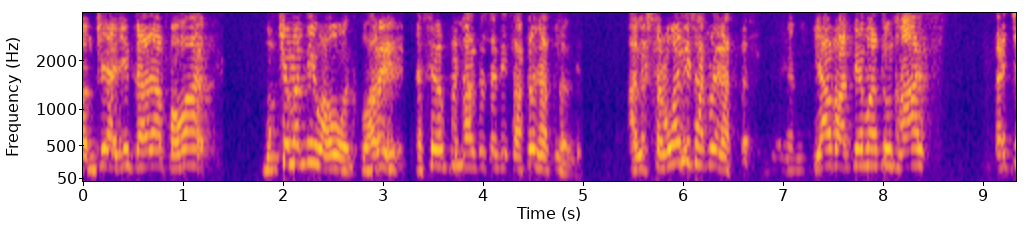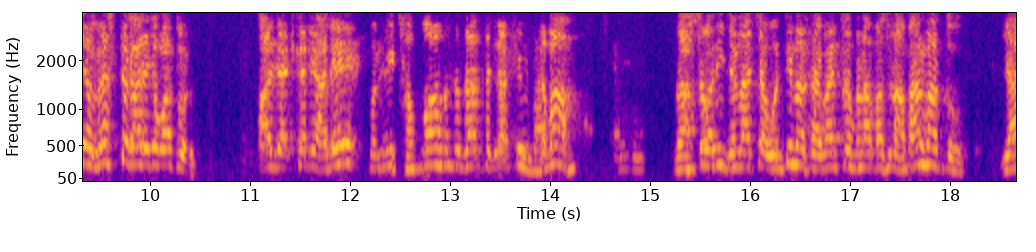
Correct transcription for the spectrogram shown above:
आमचे अजितदादा पवार मुख्यमंत्री व्हावं व्हावे असं प्रकारचं त्यांनी साकडं घातलं. आम्ही सर्वांनी साकडं घातलं. या माध्यमातून आज त्यांच्या व्यस्त कार्यक्रमातून आज या ठिकाणी आले. पण मी मतदारसंघातील तमाम राष्ट्रवादी जनाच्या वतीनं साहेबांचं मनापासून आभार मानतो. या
